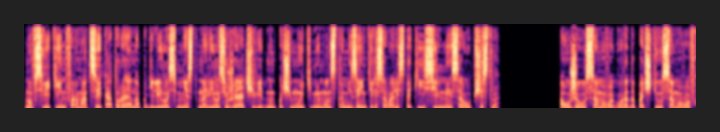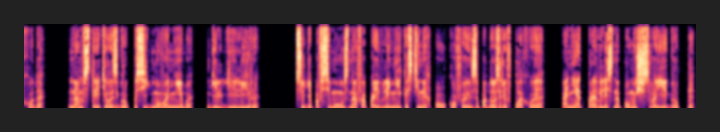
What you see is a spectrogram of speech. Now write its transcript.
Но в свете информации, которой она поделилась, мне становилось уже очевидным, почему этими монстрами заинтересовались такие сильные сообщества. А уже у самого города, почти у самого входа, нам встретилась группа седьмого неба, гильдии Лиры. Судя по всему, узнав о появлении костяных пауков и заподозрив плохое, они отправились на помощь своей группе.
